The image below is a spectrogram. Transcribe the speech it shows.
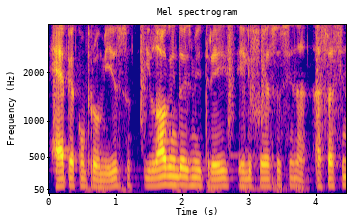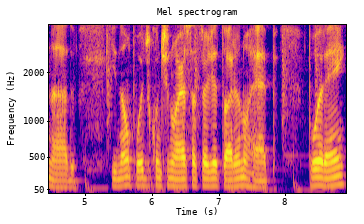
Rap é Compromisso. E logo em 2003 ele foi assassinado e não pôde continuar sua trajetória no rap. Porém,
